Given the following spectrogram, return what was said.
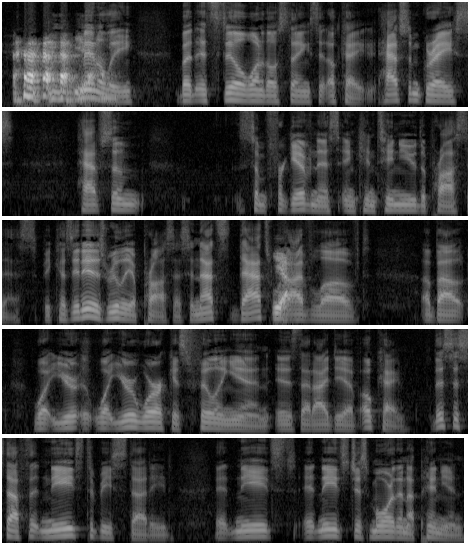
yeah. mentally, but it's still one of those things that okay, have some grace, have some some forgiveness and continue the process because it is really a process and that's that's what yeah. I've loved about what your what your work is filling in is that idea of okay this is stuff that needs to be studied it needs it needs just more than opinion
